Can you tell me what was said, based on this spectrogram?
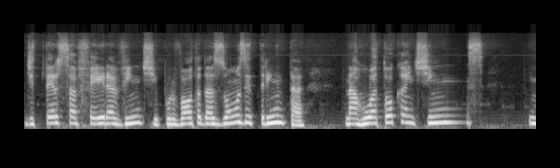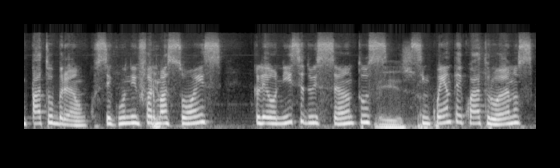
de terça-feira 20, por volta das 11:30, na rua Tocantins, em Pato Branco. Segundo informações, Cleonice dos Santos, 54 anos,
